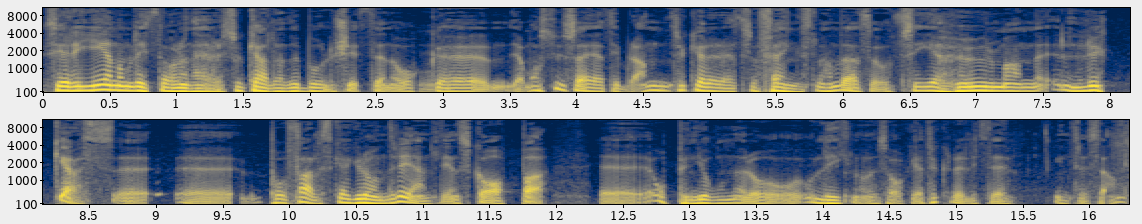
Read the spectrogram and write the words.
ser igenom lite av den här så kallade bullshitten och eh, jag måste ju säga att ibland tycker jag det är rätt så fängslande alltså, att se hur man lyckas eh, eh, på falska grunder egentligen skapa eh, opinioner och, och liknande saker. Jag tycker det är lite intressant.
